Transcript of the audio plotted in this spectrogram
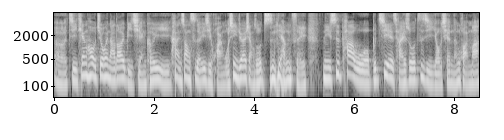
呃，几天后就会拿到一笔钱，可以和上次的一起还。我心里就在想说，直娘贼，你是怕我不借才说自己有钱能还吗？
